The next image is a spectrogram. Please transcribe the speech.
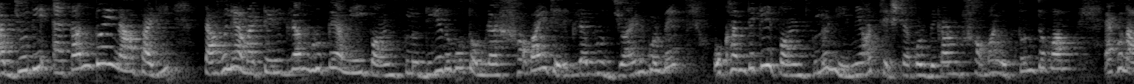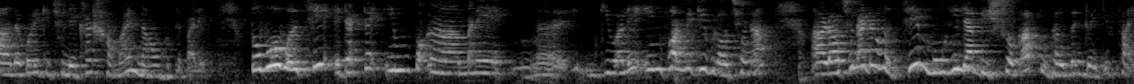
আর যদি একান্তই না পারি, তাহলে আমার টেলিগ্রাম গ্রুপে আমি এই পয়েন্টসগুলো দিয়ে দেবো। তোমরা সবাই টেলিগ্রাম গ্রুপ জয়েন করবে। ওখান থেকে এই পয়েন্টসগুলো নিয়ে নেওয়ার চেষ্টা করবে, কারণ সময় অত্যন্ত কম। এখন আলাদা করে কিছু লেখার সময় নাও হতে পারে। তবুও বলছি, এটা একটা ইম্প মানে কি বলে ইনফরমেটিভ রচনা। রচনাটা হচ্ছে মহিলা বিশ্বকাপ টু থাউজেন্ড টোয়েন্টি ফাইভ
